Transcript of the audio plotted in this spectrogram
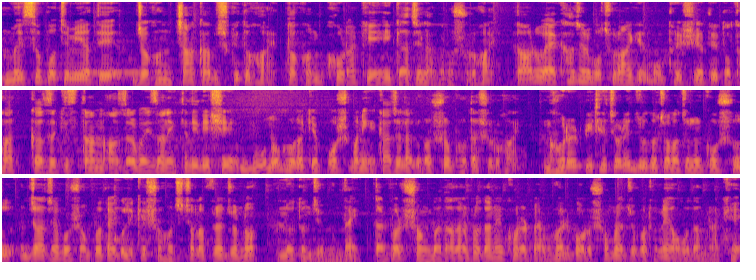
মেসোপটেমিয়াতে যখন চাকা আবিষ্কৃত হয়, তখন ঘোড়াকে এই কাজে লাগানো শুরু হয়। তারও এক হাজার বছর আগে মধ্য এশিয়াতে তথা কাজাকিস্তান, আজারবাইজান ইত্যাদি দেশে বুনো ঘোড়াকে পোষ মানিয়ে কাজে লাগানোর সভ্যতা শুরু হয়। ঘোড়ার পিঠে চড়ে দ্রুত চলাচলের কৌশল যাযাবর সম্প্রদায়গুলিকে সহজ চলাফেরার জন্য নতুন জীবন দেয়। তারপর সংবাদ আদান প্রদানে ঘোড়ার ব্যবহার বড় সাম্রাজ্য গঠনে অবদান রাখে।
